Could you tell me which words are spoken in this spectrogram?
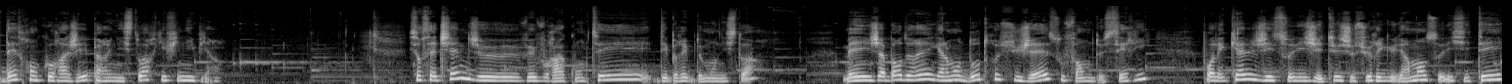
d'être encouragées par une histoire qui finit bien. Sur cette chaîne, je vais vous raconter des bribes de mon histoire, mais j'aborderai également d'autres sujets sous forme de séries pour lesquels j'ai sollicité, je suis régulièrement sollicité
